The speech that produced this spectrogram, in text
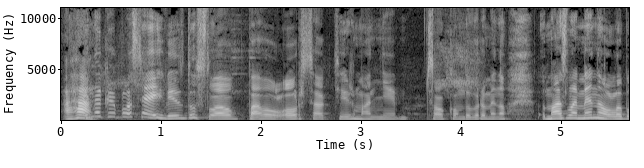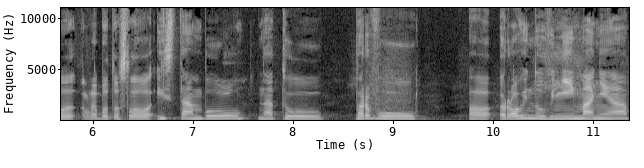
Aha. Inak vlastne aj Hviezdoslav, Pavol Orsak tiež má nie celkom dobré meno. Má zlé meno, lebo, lebo to slovo Istanbul na tú prvú uh, rovinu vnímania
